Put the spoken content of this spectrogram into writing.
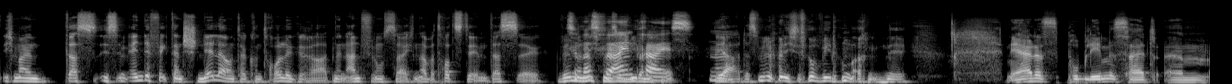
Ich meine, das ist im Endeffekt dann schneller unter Kontrolle geraten, in Anführungszeichen, aber trotzdem, das äh, will Zu man was nicht mehr für so einen Preis. Ne? Ja, das will man nicht so wieder machen, nee. Naja, das Problem ist halt, ähm,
